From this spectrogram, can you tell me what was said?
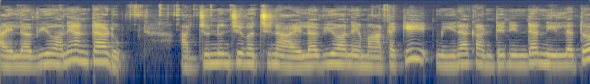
ఐ లవ్ యూ అని అంటాడు. అర్జున్ నుంచి వచ్చిన ఐ లవ్ యూ అనే మాటకి మీరా కంటి నిండా నీళ్ళతో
